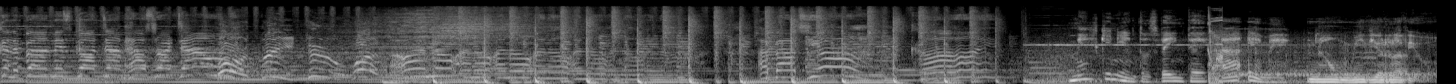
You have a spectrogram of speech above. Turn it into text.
gonna burn this goddamn house right down. Four, three, two, one. Oh, I know, I know, I know, I know, I know, I know, I know about your kind. 1520 AM. Now Media Radio.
